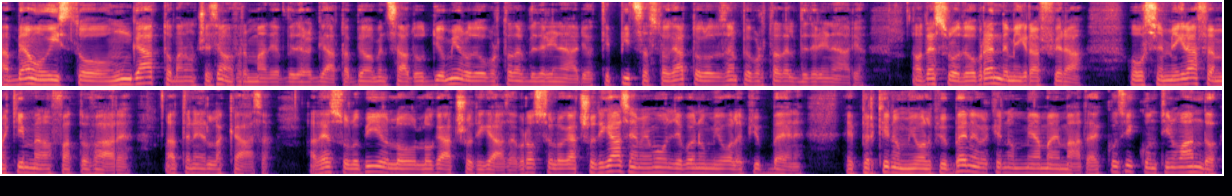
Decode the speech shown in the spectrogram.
Abbiamo visto un gatto, ma non ci siamo fermati a vedere il gatto. Abbiamo pensato, oddio mio, lo devo portare al veterinario. Che pizza sto gatto che lo devo sempre portato al veterinario. adesso lo devo prendere e mi graffierà, o se mi graffia ma chi me l'ha fatto fare a tenerlo a casa, adesso lo piglio e lo, lo caccio di casa, però se lo caccio di casa mia moglie poi non mi vuole più bene, e perché non mi vuole più bene? Perché non mi ha mai amata, e così continuando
